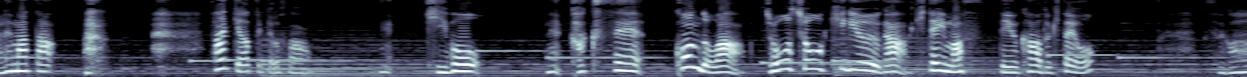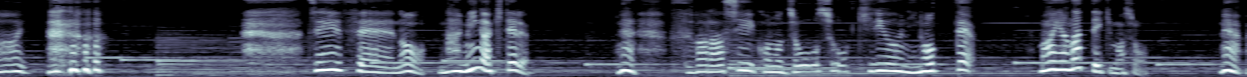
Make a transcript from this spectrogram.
これまた さっきあったけどさ、ね、希望、ね、覚醒、今度は上昇気流が来ていますっていうカード来たよ。すごい。人生の波が来てる。ね、素晴らしいこの上昇気流に乗って舞い上がっていきましょう。ね、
